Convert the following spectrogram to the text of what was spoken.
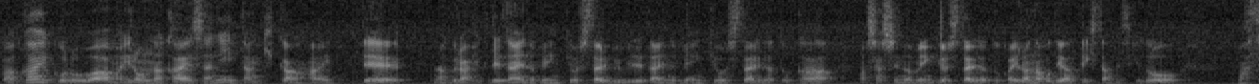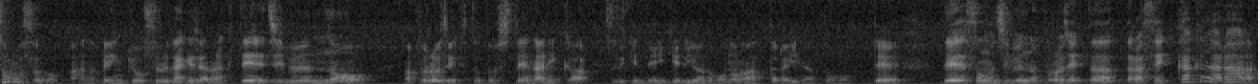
若い頃はまあいろんな会社に短期間入って、まあ、グラフィックデザインの勉強したりビブデザインの勉強したりだとか、まあ、写真の勉強したりだとかいろんなことやってきたんですけど、まあ、そろそろあの勉強するだけじゃなくて自分のまあプロジェクトとして何か続けていけるようなものがあったらいいなと思ってでその自分のプロジェクトだったらせっかくなら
